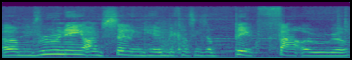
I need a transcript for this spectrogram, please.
Um, Rooney, I'm selling him because he's a big fat ogre.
